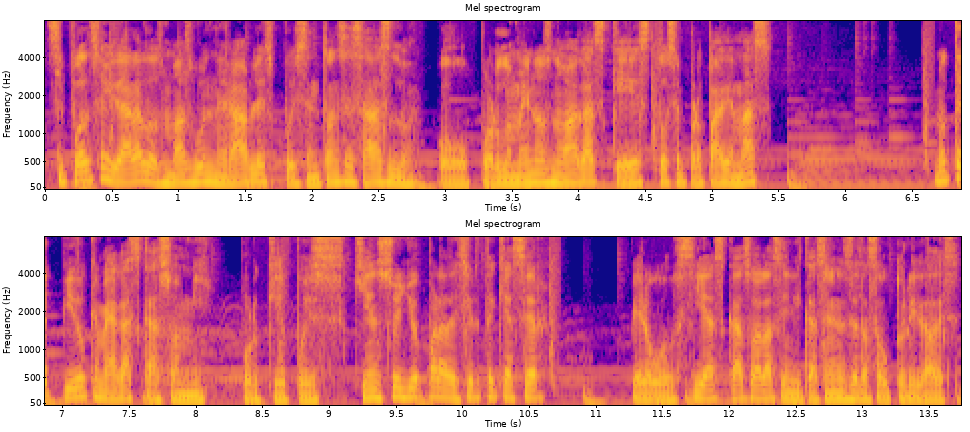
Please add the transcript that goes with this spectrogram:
Si puedes ayudar a los más vulnerables, pues entonces hazlo, o por lo menos no hagas que esto se propague más. No te pido que me hagas caso a mí, porque pues ¿quién soy yo para decirte qué hacer? Pero sí haz caso a las indicaciones de las autoridades.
